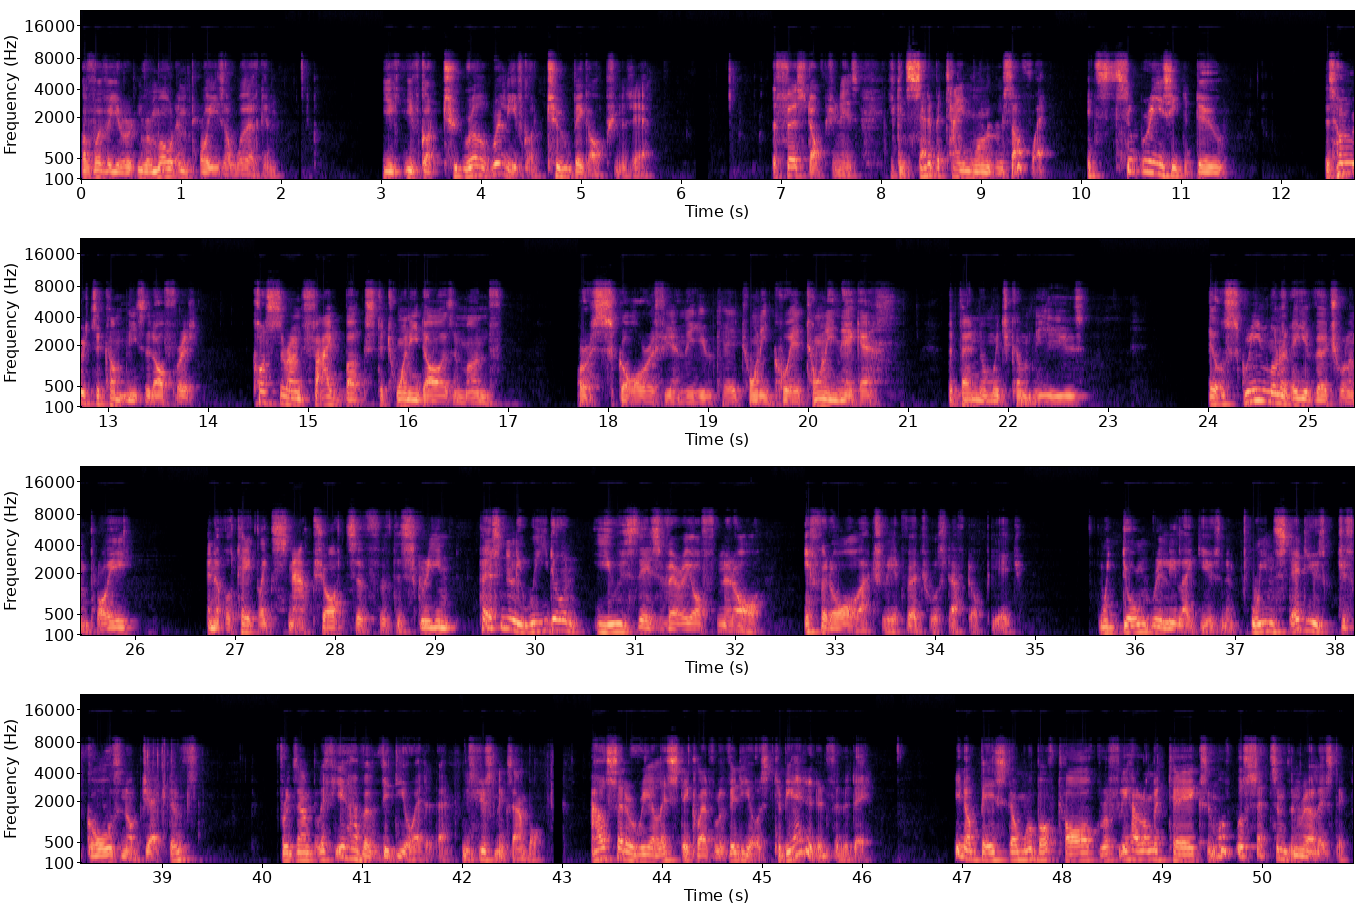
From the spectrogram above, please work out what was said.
of whether your remote employees are working, you, have got two, really, you've got two big options here. The first option is you can set up a time monitoring software. It's super easy to do. There's hundreds of companies that offer it. Costs around five bucks to twenty dollars a month, or a score if you're in the UK, twenty quid, twenty nicker, depending on which company you use. It'll screen monitor your virtual employee, and it'll take like snapshots of, of the screen. Personally, we don't use this very often at all if at all, actually, at virtualstaff.ph. We don't really like using them. We instead use just goals and objectives. For example, if you have a video editor, this is just an example, I'll set a realistic level of videos to be edited for the day. You know, based on we'll both talk, roughly how long it takes, and we'll, we'll set something realistic.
